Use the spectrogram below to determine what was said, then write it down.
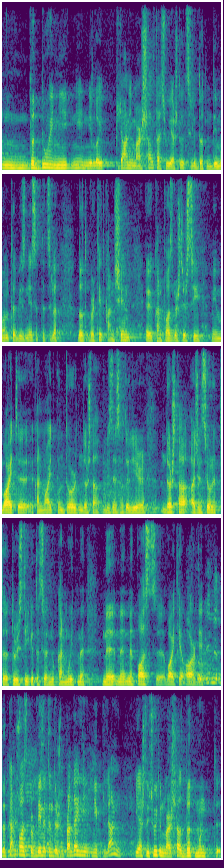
do të duhej një lloj plani Marshall ta quj ashtu, i cili do të ndihmonte bizneset të cilat do thot vërtet kanë qenë, kanë pas vështirësi me i mbajt, kanë majtë punëtorët, ndoshta biznese hoteliere, ndoshta agjencionet turistike të cilat nuk kanë mujtë me, me, me, me pas vajtje ardhje, do thot kanë pas probleme të ndryshme. Prandaj një, një plan i ashtuqujtun Marshall do të mund të,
